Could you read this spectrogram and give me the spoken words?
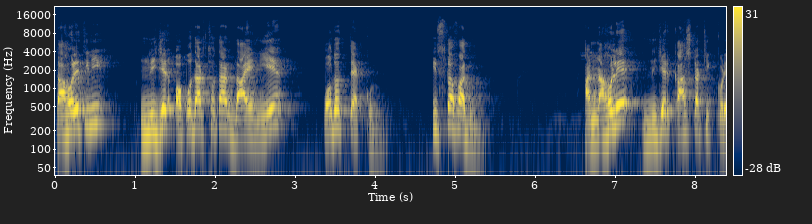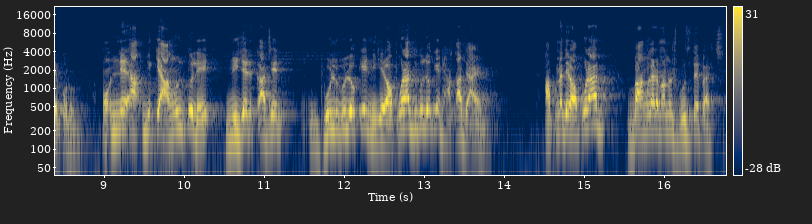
তাহলে তিনি নিজের অপদার্থতার দায় নিয়ে পদত্যাগ করুন, ইস্তফা দিন। আর না হলে নিজের কাজটা ঠিক করে করুন। অন্যের দিকে আঙুল তুলে নিজের কাজের ভুলগুলোকে, নিজের অপরাধগুলোকে ঢাকা যায় না। আপনাদের অপরাধ বাংলার মানুষ বুঝতে পারছে।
